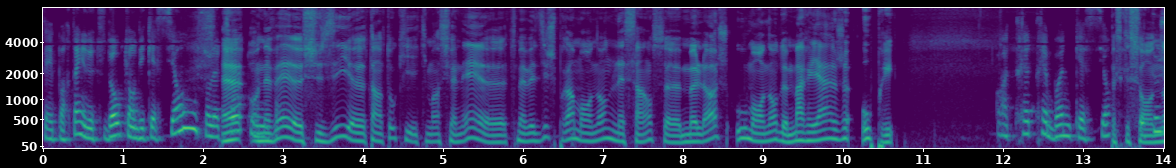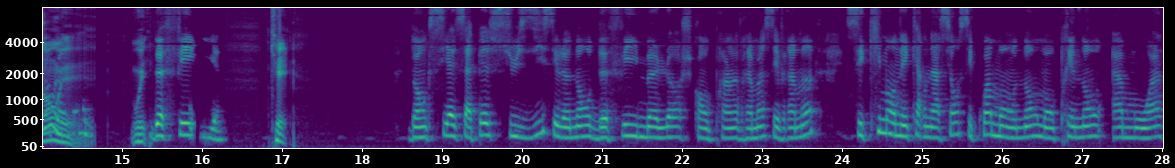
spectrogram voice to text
C'est important. Y en a-tu d'autres qui ont des questions sur le Euh, chat? on ou- avait euh, Suzy euh, tantôt qui, qui mentionnait, tu m'avais dit je prends mon nom de naissance, Meloche, ou mon nom de mariage au prix. Ah, très, très bonne question. Parce que son nom est. nom. Oui. De fille. OK. Donc, si elle s'appelle Suzy, c'est le nom de fille Mela, je comprends vraiment. C'est vraiment, c'est qui mon incarnation, c'est quoi mon nom, mon prénom à moi,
